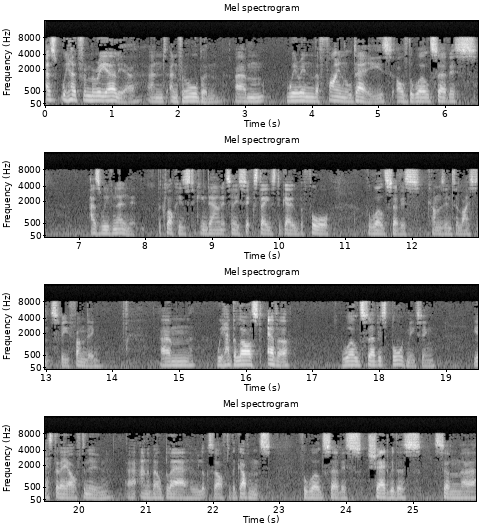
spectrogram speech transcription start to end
as we heard from Marie earlier and, and from Alban, um, we're in the final days of the World Service as we've known it. The clock is ticking down. It's only six days to go before the World Service comes into license fee funding. Um, we had the last ever World Service Board meeting yesterday afternoon. Uh, Annabelle Blair, who looks after the governance for World Service, shared with us some uh,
